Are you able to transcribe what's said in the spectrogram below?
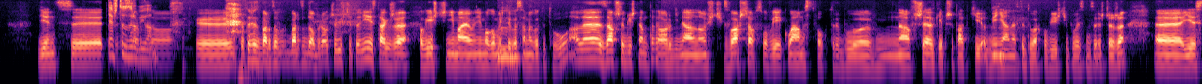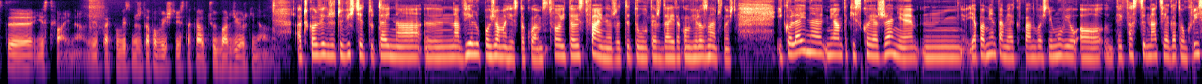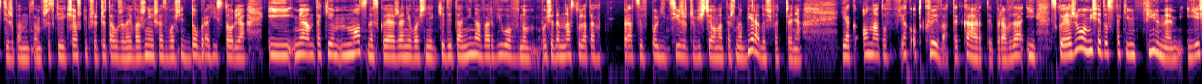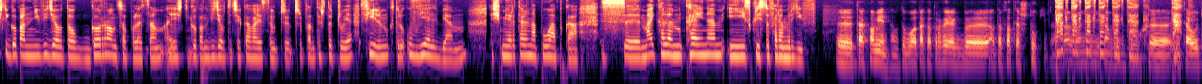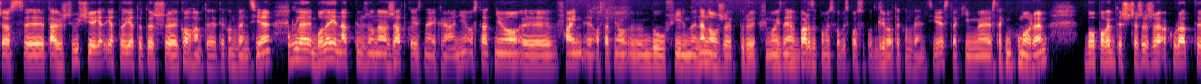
Więc e, też to, to zrobiłam. Bardzo, e, to też jest bardzo, bardzo dobre. Oczywiście to nie jest tak, że powieści nie, mają, nie mogą mieć mm. tego samego tytułu, ale zawsze gdzieś tam ta oryginalność, zwłaszcza w słowie kłamstwo, które było na wszelkie przypadki odmieniane w tytułach powieści, powiedzmy sobie szczerze, e, jest, jest fajna. Więc tak powiedzmy, że ta powieść jest taka ciut bardziej oryginalna. Aczkolwiek rzeczywiście tutaj na, na wielu poziomach jest to kłamstwo i to jest fajne, że tytuł też daje taką wieloznaczność. I kolejne, miałam takie skojarzenie, mm, ja pamiętam jak pan właśnie mówił o tej fascynacji Agatą Christie, że pan tam wszystkie jej książki przeczytał, że najważniejsza jest właśnie dobra historia. I miałam takie mocne skojarzenie właśnie, kiedy ta Nina Warwiłow no, po 17 latach pracy w policji, rzeczywiście ona też nabiera doświadczenia, jak ona to, jak odkrywa te karty, prawda? I skojarzyło mi się to z takim filmem i jeśli go pan nie widział, to gorąco polecam, a jeśli go pan widział, to ciekawa jestem, czy, czy pan też to czuje. Film, który uwielbiam, Śmiertelna pułapka z Michaelem Kane'em i z Christopherem Reeve. E, tak, pamiętam. To była taka trochę jakby adaptacja sztuki, prawda? Tak, tak, tak, tak, tak, tak, I tak. cały czas, e, tak, rzeczywiście ja, to, ja to też e, kocham, te, te konwencje. W ogóle boleję nad tym, że ona rzadko jest na ekranie. Ostatnio, fajn, ostatnio był film Na noże, który moim zdaniem w bardzo pomysłowy sposób odgrywał te konwencje z takim, z takim humorem, bo powiem też szczerze, że akurat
